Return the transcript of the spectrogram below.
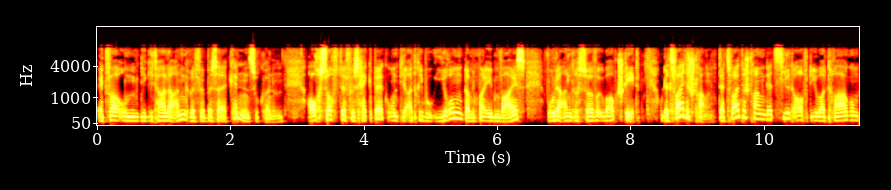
etwa um digitale Angriffe besser erkennen zu können. Auch Software fürs Hackback und die Attribuierung, damit man eben weiß, wo der Angriffsserver überhaupt steht. Und der zweite Strang, der zweite Strang, der zielt auf die Übertragung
